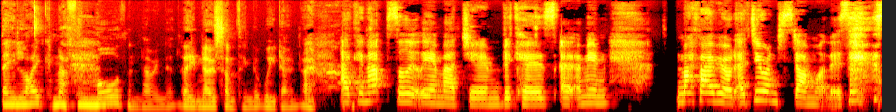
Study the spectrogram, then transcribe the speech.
they like nothing more than knowing that they know something that we don't know. I can absolutely imagine because, I mean, my five year old, I do understand what this is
